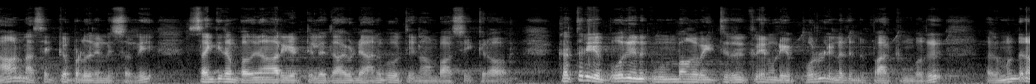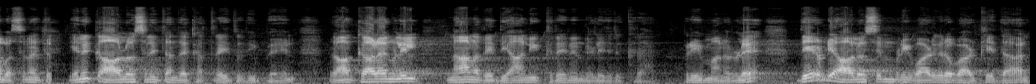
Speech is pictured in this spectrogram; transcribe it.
நான் அசைக்கப்படுதல் என்று சொல்லி சங்கீதம் பதினாறு எட்டில் தாவிடைய அனுபவத்தை நாம் வாசிக்கிறோம். கத்தரை எப்போதும் எனக்கு முன்பாக வைத்திருக்கிறேன். என்னுடைய பொருள் என்னது என்று பார்க்கும்போது அது முந்தின வசனத்தில் எனக்கு ஆலோசனை தந்த கத்தரை துதிப்பேன். ராக்காலங்களில் நான் அதை தியானிக்கிறேன் என்று எழுதியிருக்கிறார். பிரியமானவர்களே தேவனுடைய ஆலோசனைப்படி வாழ்கிற வாழ்க்கை தான்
